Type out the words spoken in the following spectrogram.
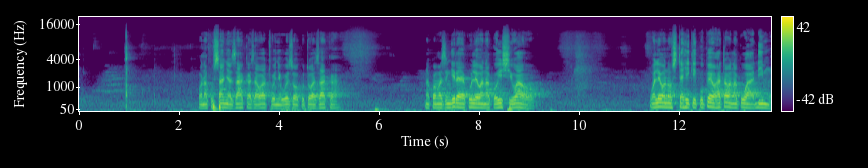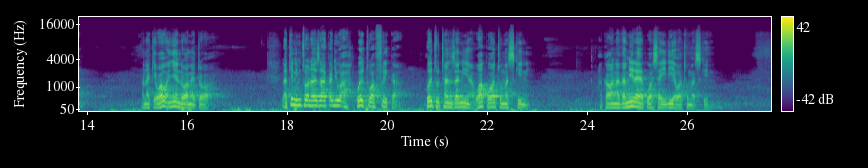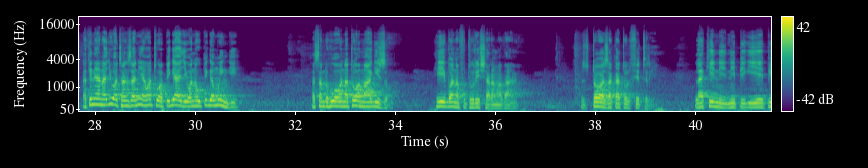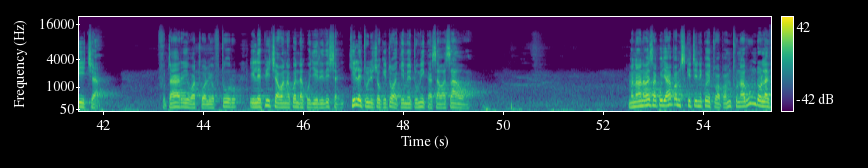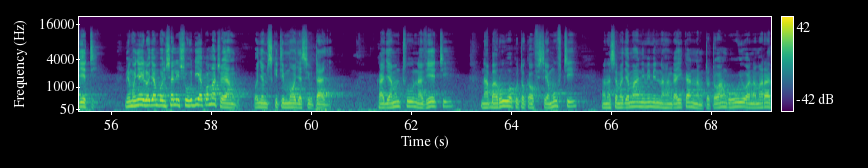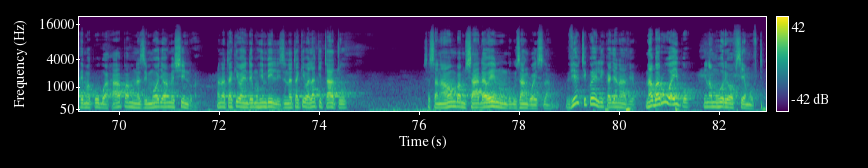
wanakusanya zaka za watu wenye uwezo wa kutoa zaka, na kwa mazingira ya kule wanakoishi wao, wale wanaostahiki kupewa hata wanakuwa adimu, manake wao wenyewe ndo wametoa. Lakini mtu anaweza akajua, ah, kwetu Afrika, kwetu Tanzania wako watu maskini, akawa na dhamira ya kuwasaidia watu maskini, lakini anajua Tanzania watu wapigaji wanaupiga mwingi. Sasa ndo huwa wanatoa maagizo. Hii, bwana, futurisha Ramadhani, toa zakatul fitri, lakini nipigie picha. Futari watu waliofuturu. Ile picha wanakwenda kujiridhisha. Kile tulichokitoa kimetumika sawasawa. Maana anaweza kuja hapa msikitini kwetu hapa. Mtu na rundo la vyeti. Mimi mwenyewe hilo jambo nishalishuhudia kwa macho yangu. Kwenye msikiti mmoja, siutaji. Kaja mtu na vyeti na barua kutoka ofisi ya Mufti, anasema jamani, mimi ninahangaika na mtoto wangu huyu ana maradhi makubwa hapa, mnazi mmoja wameshindwa, anatakiwa ende Muhimbili, zinatakiwa laki tatu. Sasa naomba msaada wenu, ndugu zangu Waislamu. Vyeti kweli kaja navyo na barua ipo, ina muhuri wa ofisi ya Mufti.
